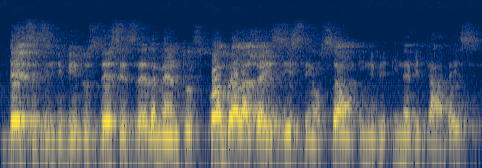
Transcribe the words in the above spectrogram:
desses indivíduos, desses elementos, quando elas já existem ou são inevitáveis,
